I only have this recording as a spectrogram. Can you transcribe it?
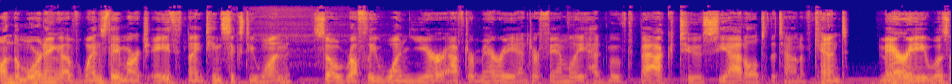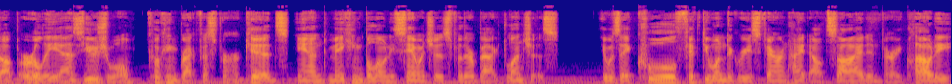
On the morning of Wednesday, March 8th, 1961, so roughly one year after Mary and her family had moved back to Seattle to the town of Kent, Mary was up early as usual, cooking breakfast for her kids and making bologna sandwiches for their bagged lunches. It was a cool 51 degrees Fahrenheit outside and very cloudy.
